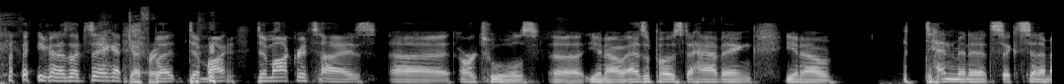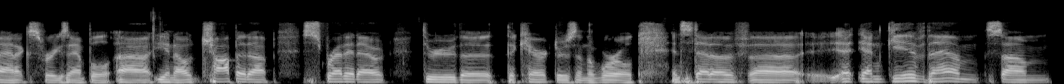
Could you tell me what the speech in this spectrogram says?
even as I'm saying it. But it. democratize uh, our tools, uh, you know, as opposed to having, you know, 10 minute six cinematics for example uh, you know chop it up spread it out through the the characters in the world instead of uh, and give them some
